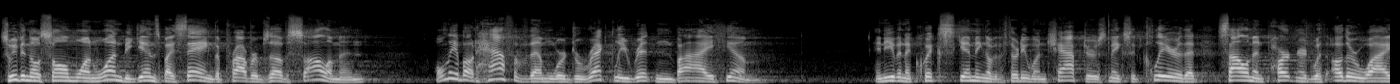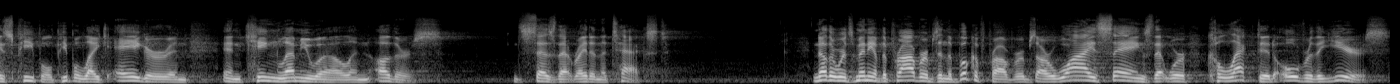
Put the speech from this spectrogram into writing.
So even though Psalm 1:1 begins by saying the Proverbs of Solomon, only about half of them were directly written by him. And even a quick skimming of the 31 chapters makes it clear that Solomon partnered with other wise people, people like Agur and, and King Lemuel and others. It says that right in the text. In other words, many of the Proverbs in the book of Proverbs are wise sayings that were collected over the years.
